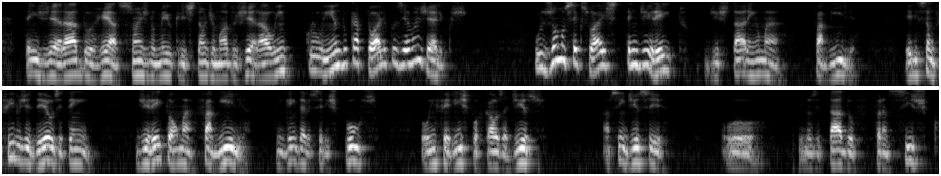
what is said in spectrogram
tem gerado reações no meio cristão de modo geral, incluindo católicos e evangélicos. Os homossexuais têm direito de estar em uma família. Eles são filhos de Deus e têm direito a uma família. Ninguém deve ser expulso ou infeliz por causa disso. Assim disse o inusitado Francisco,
